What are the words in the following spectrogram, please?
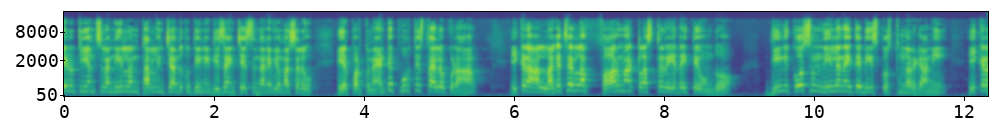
ఏడు టీఎంసీల నీళ్ళను తరలించేందుకు దీన్ని డిజైన్ చేసిందనే విమర్శలు ఏర్పడుతున్నాయి. అంటే పూర్తి స్థాయిలో కూడా ఇక్కడ లగచెర్ల ఫార్మా క్లస్టర్ ఏదైతే ఉందో దీనికోసం నీళ్ళనైతే తీసుకొస్తున్నారు కానీ ఇక్కడ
